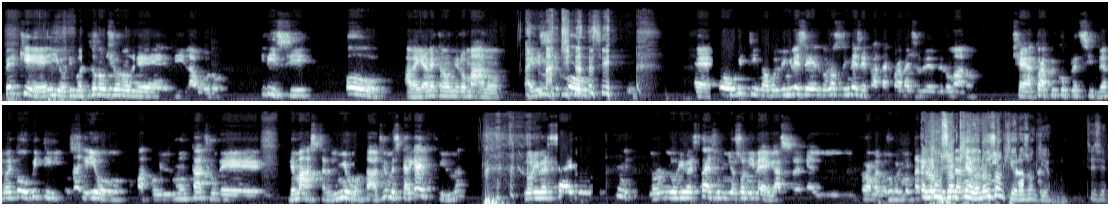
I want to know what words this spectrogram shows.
perché io tipo il primo giorno de, di lavoro gli dissi, oh, vabbè chiaramente non in romano, hai dissi, oh, sì. eh, oh, PT, no, con l'inglese, con il nostro inglese tratta ancora peggio del, del romano, cioè ancora più comprensibile. Hanno detto, oh, PT, sai che io ho fatto il montaggio de, master, il mio montaggio, io mi scaricai il film, lo riversai su lo, lo riversai sul mio Sony Vegas, che è il programma che uso per montare. Lo uso anch'io, lo uso anch'io, lo uso anch'io. Sì, sì.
